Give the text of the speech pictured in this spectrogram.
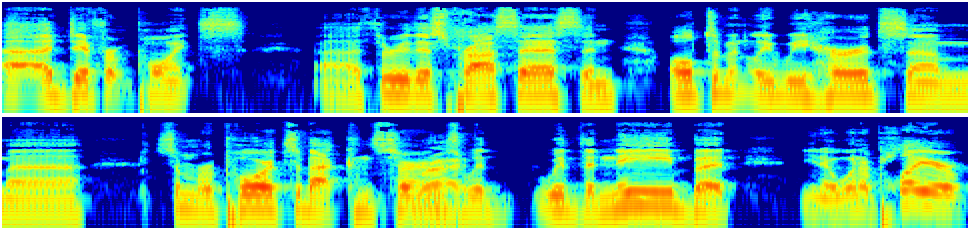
uh, at different points uh, through this process, and ultimately we heard some uh, some reports about concerns right. with with the knee. But you know, when a player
